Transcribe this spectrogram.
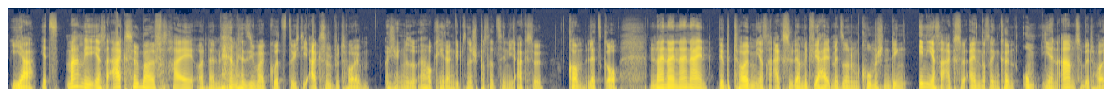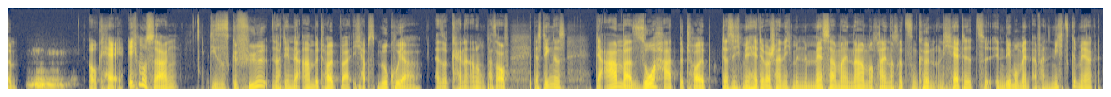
Ja, jetzt machen wir ihre Achsel mal frei und dann werden wir sie mal kurz durch die Achsel betäuben. Und ich denke mir so, ja, okay, dann gibt es eine Spritze in die Achsel. Komm, let's go. Nein, nein, nein, nein. Wir betäuben ihre Achsel, damit wir halt mit so einem komischen Ding in ihre Achsel eindringen können, um ihren Arm zu betäuben. Okay. Ich muss sagen, dieses Gefühl, nachdem der Arm betäubt war, ich hab's Mirko ja, also keine Ahnung, pass auf. Das Ding ist, der Arm war so hart betäubt, dass ich mir hätte wahrscheinlich mit einem Messer meinen Namen reinritzen können und ich hätte zu, in dem Moment einfach nichts gemerkt,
